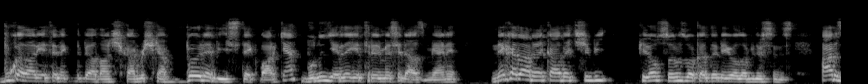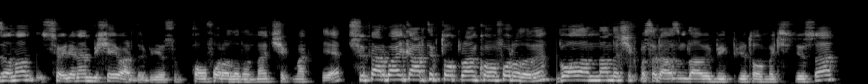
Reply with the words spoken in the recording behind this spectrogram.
Bu kadar yetenekli bir adam çıkarmışken böyle bir istek varken bunun yerine getirilmesi lazım. Yani ne kadar rekabetçi bir pilotsanız o kadar iyi olabilirsiniz. Her zaman söylenen bir şey vardır biliyorsun. Konfor alanından çıkmak diye. Superbike artık toprağın konfor alanı. Bu alandan da çıkması lazım daha bir büyük pilot olmak istiyorsa.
